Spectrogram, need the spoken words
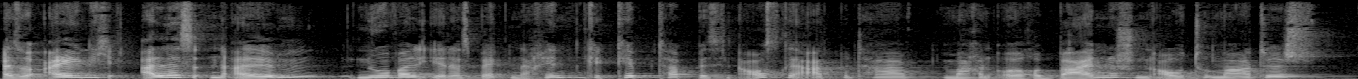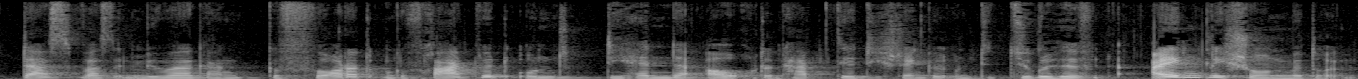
Also eigentlich alles in allem, nur weil ihr das Becken nach hinten gekippt habt, bisschen ausgeatmet habt, machen eure Beine schon automatisch das, was im Übergang gefordert und gefragt wird und die Hände auch. Dann habt ihr die Schenkel und die Zügelhilfen eigentlich schon mit drin.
